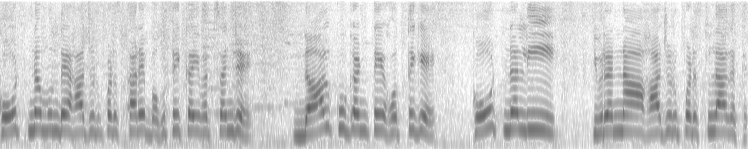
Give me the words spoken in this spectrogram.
ಕೋರ್ಟ್ನ ಮುಂದೆ ಹಾಜರುಪಡಿಸ್ತಾರೆ. ಬಹುತೇಕ ಇವತ್ತು ಸಂಜೆ ನಾಲ್ಕು ಗಂಟೆ ಹೊತ್ತಿಗೆ ಕೋರ್ಟ್ನಲ್ಲಿ ಇವರನ್ನ ಹಾಜರುಪಡಿಸಲಾಗತ್ತೆ.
